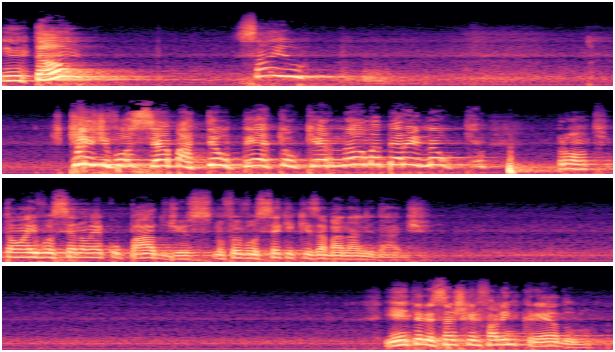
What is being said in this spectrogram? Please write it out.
Então, saiu. Quis de você abater o pé que eu quero, não, mas peraí, não. Pronto, então aí você não é culpado disso, não foi você que quis a banalidade. E é interessante que ele fala incrédulo.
